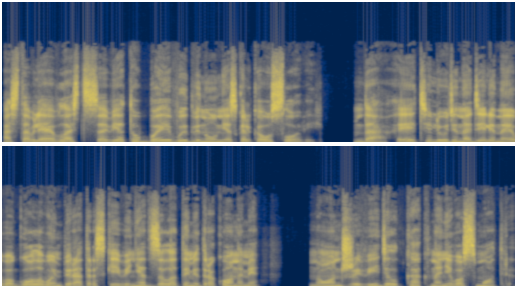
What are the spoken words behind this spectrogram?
Оставляя власть совету, Бэй выдвинул несколько условий. Да, эти люди надели на его голову императорский венец с золотыми драконами, но он же видел, как на него смотрят.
